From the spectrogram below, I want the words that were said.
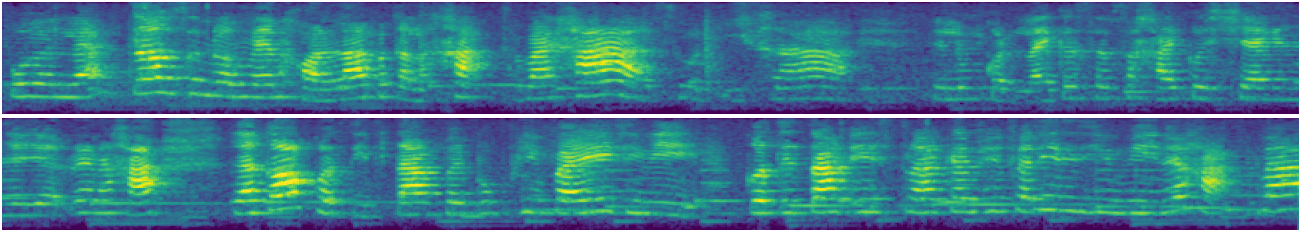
เฟิร์นและเจ้าสโนว์แมนขอลาไปก่อนละค่ะบ๊ายบายค่ะ สวัสดีค่ะอย่าลืมกดไลค์ กด subscribe กดแชร์กันเยอะๆด้วยนะคะ แล้วก็กดติดตาม Facebook พิมพ์ไฟทีวี กดติดตาม Instagram พิมพ์ไฟทีวีด้วยค่ะบ๊ายบาย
